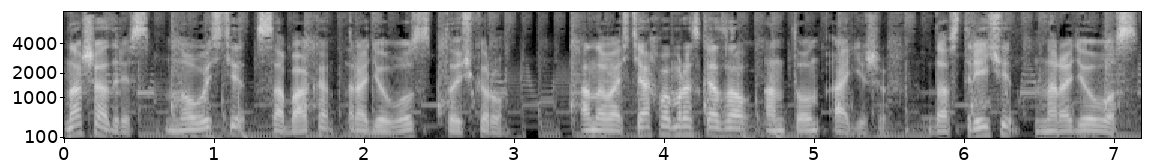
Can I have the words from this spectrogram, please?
Наш адрес – новости собака радиовоз.ру. О новостях вам рассказал Антон Агишев. До встречи на «Радиовоз».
